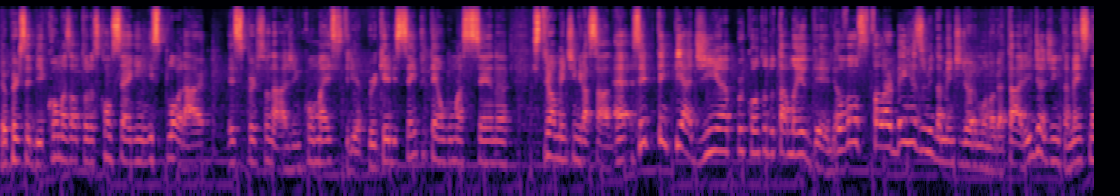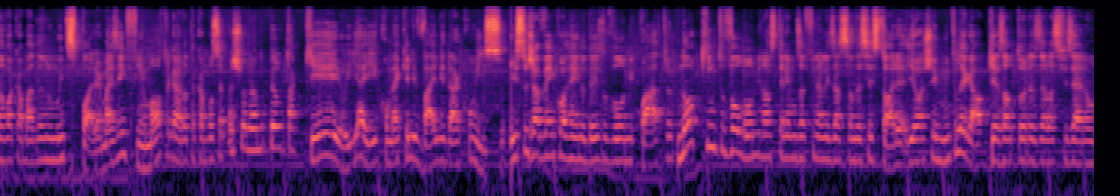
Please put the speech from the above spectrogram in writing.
eu percebi como as autoras conseguem explorar esse personagem com maestria, porque ele sempre tem alguma cena extremamente engraçada. É, sempre tem piadinha por conta do tamanho dele. Eu vou falar bem resumidamente de Oremonogatari e de Adin também, senão vou acabar dando muito spoiler. Mas enfim, uma outra garota acabou se apaixonando pelo Takeo, e aí, como é que ele vai lidar com isso? Isso já vem vem correndo desde o volume 4. No quinto volume nós teremos a finalização dessa história e eu achei muito legal que as autoras elas fizeram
